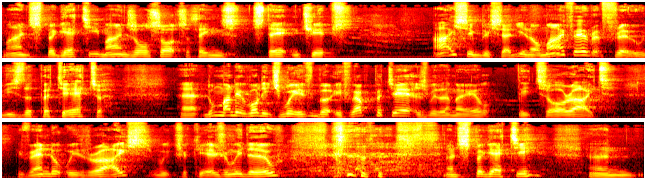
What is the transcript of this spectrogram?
mine's spaghetti, mine's all sorts of things, steak and chips. I simply said, You know, my favourite food is the potato. Uh, don't matter what it's with, but if you have potatoes with a meal, it's all right. If you end up with rice, which occasionally we do, and spaghetti and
